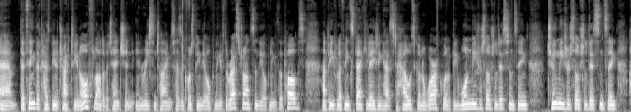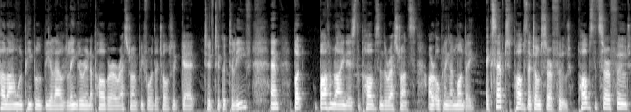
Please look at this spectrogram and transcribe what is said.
Um, the thing that has been attracting an awful lot of attention in recent times has, of course, been the opening of the restaurants and the opening of the pubs. And people have been speculating as to how it's going to work. Will it be one metre social distancing, two metre social distancing? How long will people be allowed linger in a pub or a restaurant before they're told to get to to, to leave? Um, but bottom line is the pubs and the restaurants are opening on Monday except pubs that don't serve food. Pubs that serve food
